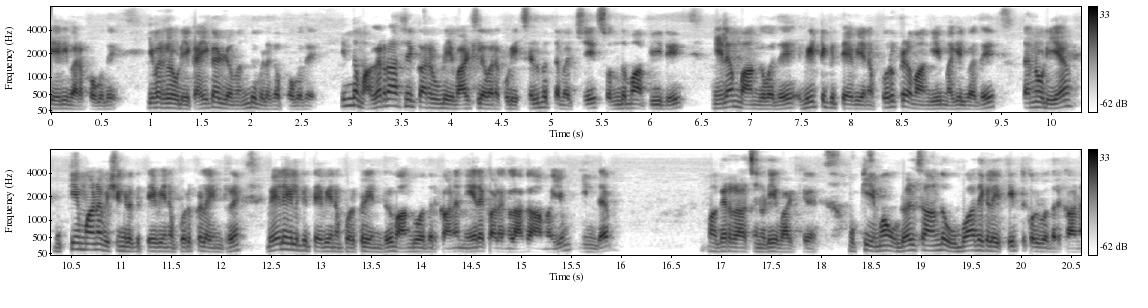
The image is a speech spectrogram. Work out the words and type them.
தேடி வரப்போகுது. இவர்களுடைய கைகளில் வந்து விலக போகுது. இந்த மகர ராசிக்காரர்களுடைய வாழ்க்கையில வரக்கூடிய செல்வத்தை வச்சு சொந்தமா வீடு நிலம் வாங்குவது வீட்டுக்கு தேவையான பொருட்களை வாங்கி மகிழ்வது தன்னுடைய முக்கியமான விஷயங்களுக்கு தேவையான பொருட்களை என்று வேலைகளுக்கு தேவையான பொருட்கள் என்று வாங்குவதற்கான நேர காலங்களாக அமையும் இந்த மகரராஜனுடைய வாழ்க்கை. முக்கியமா உடல் சார்ந்த உபாதைகளை தீர்த்து கொள்வதற்கான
